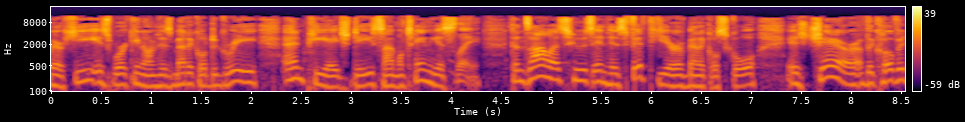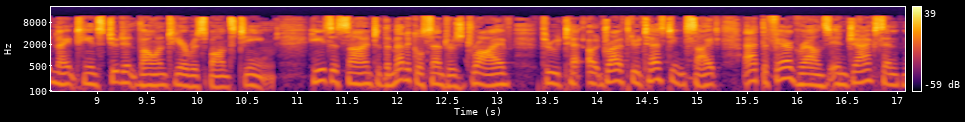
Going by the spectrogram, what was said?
where he is working on his medical degree and PhD simultaneously. Gonzalez, who's in his fifth year of medical school, is chair of the COVID-19 Student Volunteer Response Team. He's assigned to the medical center's drive through te- uh, drive-through testing site at the fairgrounds in Jackson.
